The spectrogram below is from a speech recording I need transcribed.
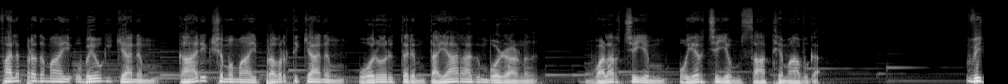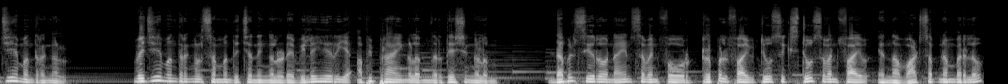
ഫലപ്രദമായി ഉപയോഗിക്കാനും കാര്യക്ഷമമായി പ്രവർത്തിക്കാനും ഓരോരുത്തരും തയ്യാറാകുമ്പോഴാണ് വളർച്ചയും ഉയർച്ചയും സാധ്യമാവുക. വിജയമന്ത്രങ്ങൾ. വിജയമന്ത്രങ്ങൾ സംബന്ധിച്ച നിങ്ങളുടെ വിലയേറിയ അഭിപ്രായങ്ങളും നിർദ്ദേശങ്ങളും double zero nine seven four triple five two six two seven five എന്ന വാട്സപ്പ് നമ്പറിലോ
